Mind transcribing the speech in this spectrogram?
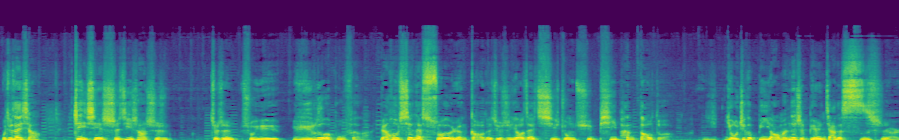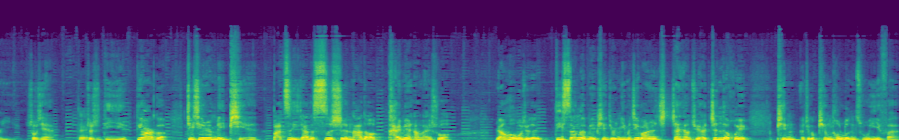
我就在想，这些实际上是就是属于娱乐部分啊。然后现在所有人搞的就是要在其中去批判道德，有这个必要吗？那是别人家的私事而已。首先，对，这是第一。第二个，这些人没品，把自己家的私事拿到台面上来说。然后我觉得第三个没品就是你们这帮人站上去还真的会。评这个评头论足一番，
